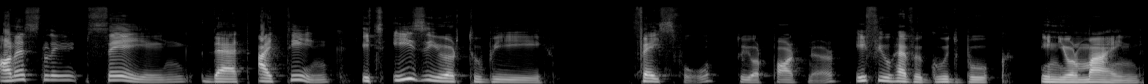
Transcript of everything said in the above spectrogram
Honestly saying that I think it's easier to be faithful to your partner if you have a good book in your mind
